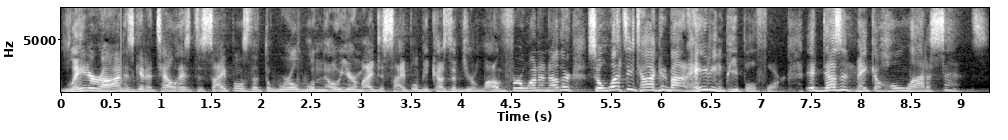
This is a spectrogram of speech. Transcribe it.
later on is going to tell his disciples that the world will know you're my disciple because of your love for one another? So, what's he talking about hating people for? It doesn't make a whole lot of sense.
